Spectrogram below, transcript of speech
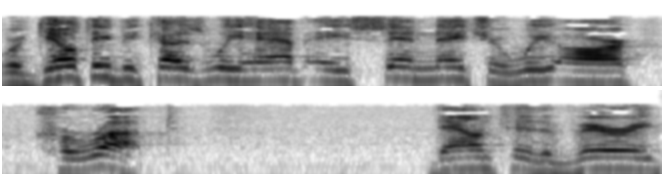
We're guilty because we have a sin nature. We are corrupt. Down to the very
